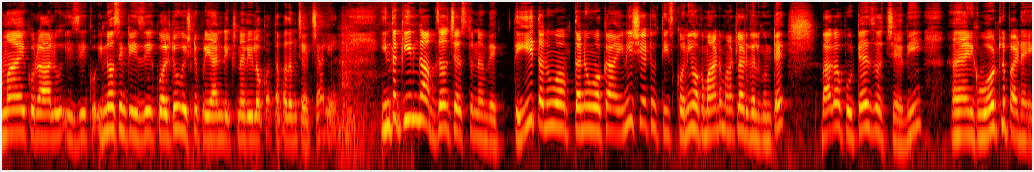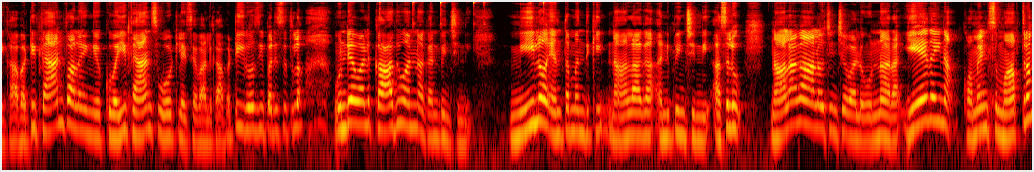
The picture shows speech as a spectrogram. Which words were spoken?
అమాయకురాలు is equal innocent is equal to Vishnupriya అని డిక్షనరీలో కొత్త పదం చేర్చాలి అని. ఇంత కీన్గా అబ్జర్వ్ చేస్తున్న వ్యక్తి తను తను ఒక ఇనిషియేటివ్ తీసుకొని ఒక మాట మాట్లాడగలుగుంటే బాగా ఫుటేజ్ వచ్చేది ఆయనకి ఓట్లు పడాయి కాబట్టి ఫ్యాన్ ఫాలోయింగ్ ఎక్కువయ్యి ఫ్యాన్స్ ఓట్లు వేసేవాళ్ళు కాబట్టి ఈరోజు ఈ పరిస్థితిలో ఉండేవాళ్ళు కాదు అని నాకు అనిపించింది. మీలో ఎంతమందికి నాలాగా అనిపించింది? అసలు నాలాగా ఆలోచించే వాళ్ళు ఉన్నారా? ఏదైనా కామెంట్స్ మాత్రం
